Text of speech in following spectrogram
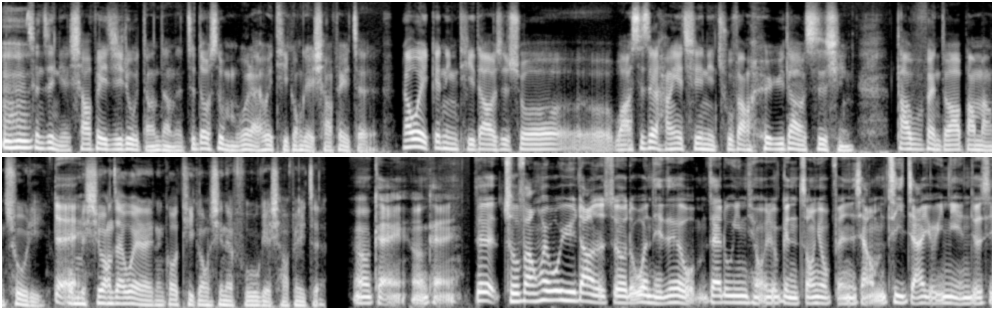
嗯，甚至你的消费记录等等的，这都是我们未来会提供给消费者的。那我也跟您提到的是说，瓦斯这个行业其实你厨房会遇到的事情，大部分都要帮忙处理。对，我们希望在未来能够提供新的服务给消费者。OK OK，这个厨房会不会遇到的所有的问题，这个我们在录音前我就跟宗佑分享，我们自己家有一年就是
